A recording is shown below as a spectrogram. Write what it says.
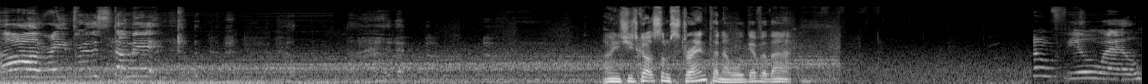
Oh, right through the stomach. I mean, she's got some strength in her, we'll give her that. I don't feel well.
